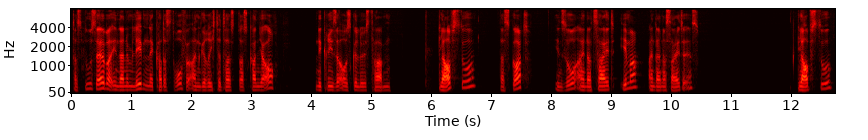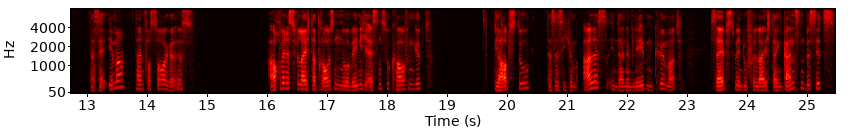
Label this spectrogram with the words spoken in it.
dass du selber in deinem Leben eine Katastrophe angerichtet hast. Das kann ja auch eine Krise ausgelöst haben. Glaubst du, dass Gott in so einer Zeit immer an deiner Seite ist? Glaubst du, dass er immer dein Versorger ist? Auch wenn es vielleicht da draußen nur wenig Essen zu kaufen gibt? Glaubst du, dass er sich um alles in deinem Leben kümmert, selbst wenn du vielleicht deinen ganzen Besitz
